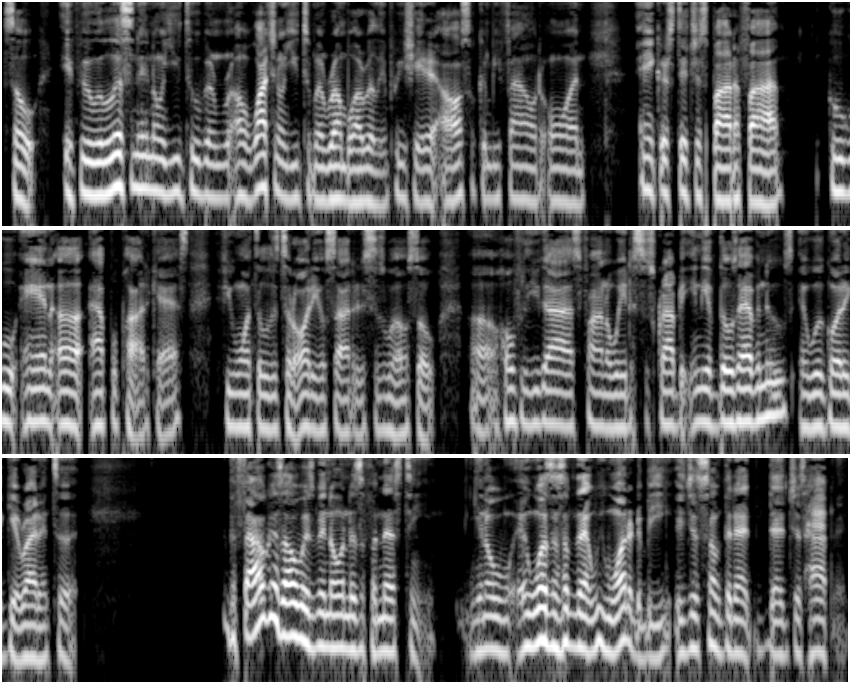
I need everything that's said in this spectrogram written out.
So if you were listening on YouTube and uh, watching on YouTube and Rumble, I really appreciate it. I also can be found on Anchor, Stitcher, Spotify, Google, and uh, Apple Podcasts if you want to listen to the audio side of this as well. So uh, hopefully you guys find a way to subscribe to any of those avenues and we're going to get right into it the Falcons always been known as a finesse team. You know, it wasn't something that we wanted to be. It's just something that that just happened.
